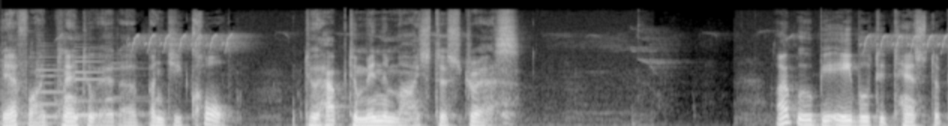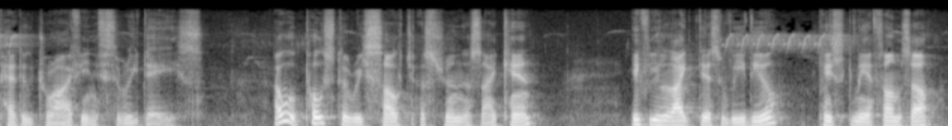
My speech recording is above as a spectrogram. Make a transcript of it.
Therefore, I plan to add a bungee cord to help to minimize the stress. I will be able to test the pedal drive in three days. I will post the result as soon as I can. If you like this video, please give me a thumbs up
